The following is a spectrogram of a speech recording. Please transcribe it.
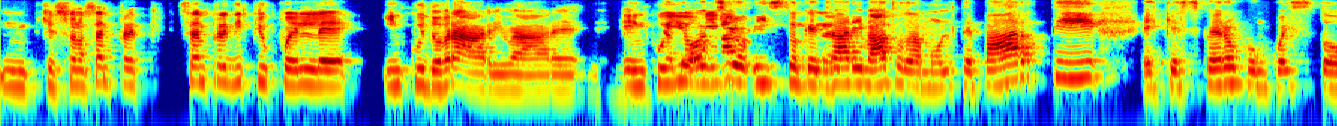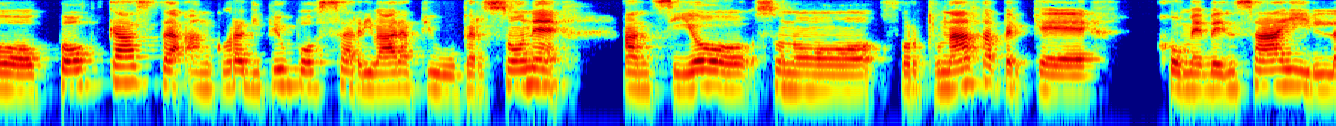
Mm, che sono sempre, sempre, di più quelle in cui dovrà arrivare e in cui io oggi ho visto che è già arrivato da molte parti e che spero con questo podcast ancora di più possa arrivare a più persone. Anzi io sono fortunata perché come ben sai il,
